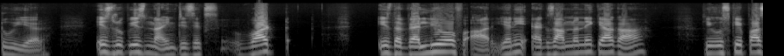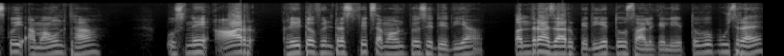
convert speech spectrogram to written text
two year is rupees ninety six what is the value of R यानी एग्जामिनर ने क्या कहा कि उसके पास कोई अमाउंट था उसने R rate of interest fix amount पे उसे दे दिया पंद्रह हज़ार रुपये दिए दो साल के लिए। तो वो पूछ रहा है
